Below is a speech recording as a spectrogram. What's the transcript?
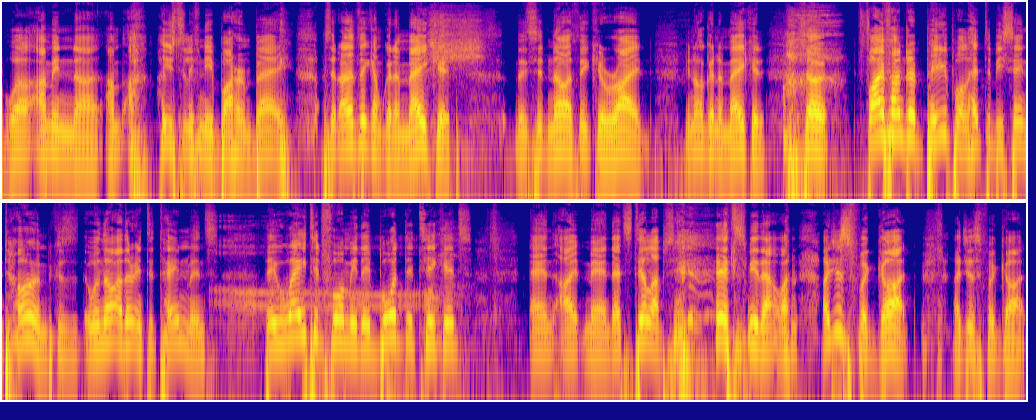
"Well, I'm in. Uh, I'm, I used to live near Byron Bay." I said, "I don't think I'm going to make it." They said, "No, I think you're right. You're not going to make it." So 500 people had to be sent home because there were no other entertainments. They waited for me. They bought the tickets. And I, man, that still upsets me. That one, I just forgot. I just forgot.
